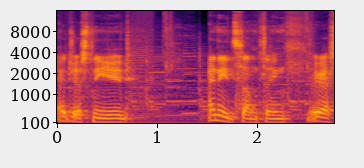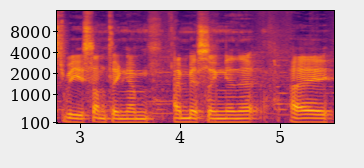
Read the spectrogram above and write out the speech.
I just need I need something. There has to be something I'm I'm missing in it. I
